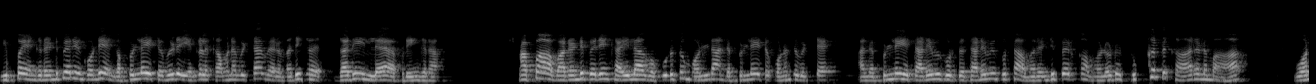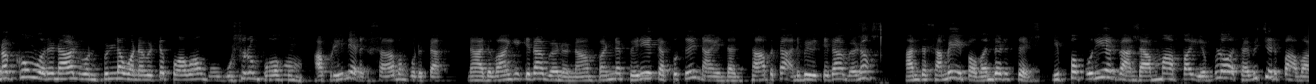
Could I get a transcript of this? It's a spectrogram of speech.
இப்ப எங்க ரெண்டு பேரையும் கொண்டு எங்க பிள்ளைகிட்ட விடு எங்களை கவனம் விட்டா வேற வதி கதி இல்லை அப்படிங்கிறா. அப்ப அவ ரெண்டு பேரையும் கையிலாக கொடுத்து மொல்ல அந்த பிள்ளைகிட்ட கொண்டு விட்டேன். அந்த பிள்ளையை தடவி கொடுத்து தடவி கொடுத்து அவன் ரெண்டு பேருக்கும் அவளோட துக்கத்துக்கு காரணமா உனக்கும் ஒரு நாள் உன் பிள்ளை உன்னை விட்டு போவான் உசுரும் போகும் அப்படின்னு எனக்கு சாபம் கொடுத்தா. நான் அதை வாங்கிக்க தான் வேணும். நான் பண்ண பெரிய தப்புக்கு நான் இந்த சாபத்தை அனுபவிக்க தான் வேணும். அந்த சமயம் இப்ப வந்தெடுத்து இப்ப புரியறது அந்த அம்மா அப்பா எவ்வளவு தவிச்சிருப்பான் அவ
